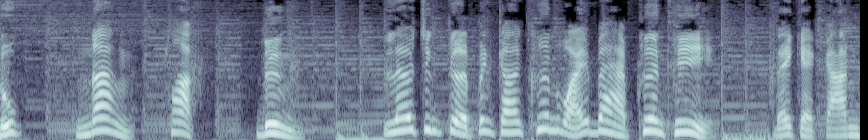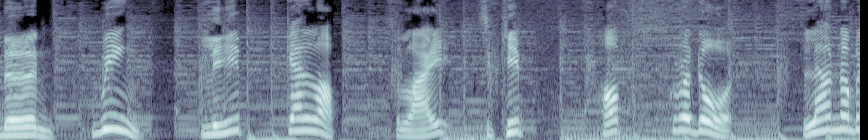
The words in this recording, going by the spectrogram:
ลุก นั่ง ผลัก ดึง แล้วจึงเกิดเป็นการเคลื่อนไหวแบบเคลื่อนที่ ได้แก่การเดิน วิ่ง ลีฟ แกลลอบสไลด์สคิป ฮอป กระโดด แล้วนำไป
